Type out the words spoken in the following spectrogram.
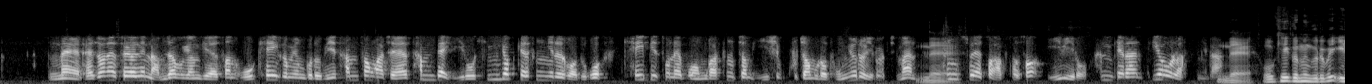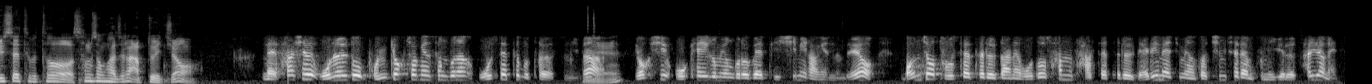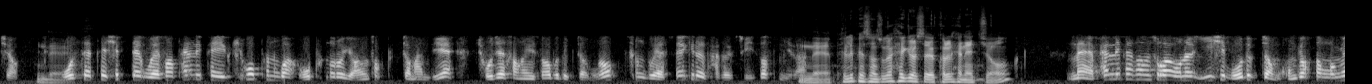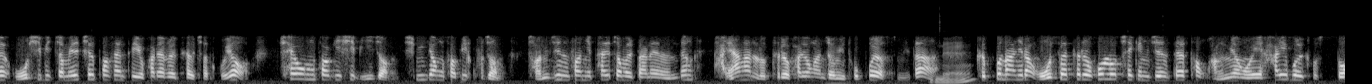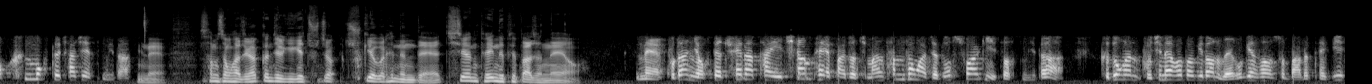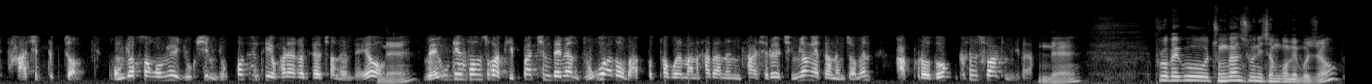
네, 대전에서 열린 남자부 경기에선 OK금융그룹이 삼성화재에 3대 2로 힘겹게 승리를 거두고 KB손해보험과 승점 29점으로 동률을 이뤘지만 네. 승수에서 앞서서 2위로 한 계단 뛰어올랐습니다. 네. OK금융그룹이 1세트부터 삼성화재를 압도했죠. 네, 사실 오늘도 본격적인 승부는 5세트부터였습니다. 네. 역시 OK금융그룹의 뒷심이 강했는데요. 먼저 두 세트를 따내고도 3, 4세트를 내리내주면서 침체된 분위기를 살려냈죠. 네. 5세트 10대 9에서 펠리페의 퀵오픈과 오픈으로 연속 득점한 뒤에 조재성의 서브 득점으로 승부에 쐐기를 박을 수 있었습니다. 네. 펠리페 선수가 해결사 역할을 해냈죠. 네, 펠리페 선수가 오늘 25득점, 공격 성공률 52.17%의 활약을 펼쳤고요. 최홍석이 12점, 심경섭이 9점, 전진선이 8점을 따내는 등 다양한 루트를 활용한 점이 돋보였습니다. 네. 그뿐 아니라 5세트를 홀로 책임진 세터 곽명우의 하이볼 토스도 큰 몫을 차지했습니다. 네. 삼성화재가 끈질기게 추적, 추격을 했는데 7연패의 늪에 빠졌네요. 네, 구단 역대 최다 타이 7연패에 빠졌지만 삼성화재도 수확이 있었습니다. 그동안 부진에 허덕이던 외국인 선수 마르텍이 40득점, 공격 성공률 66%의 활약을 펼쳤는데요. 네. 외국인 선수가 뒷받침되면 누구와도 맞붙어 볼 만하다는 사실을 증명했다는 점은 앞으로도 큰 수확입니다. 네. 프로배구 중간 순위 점검해 보죠.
